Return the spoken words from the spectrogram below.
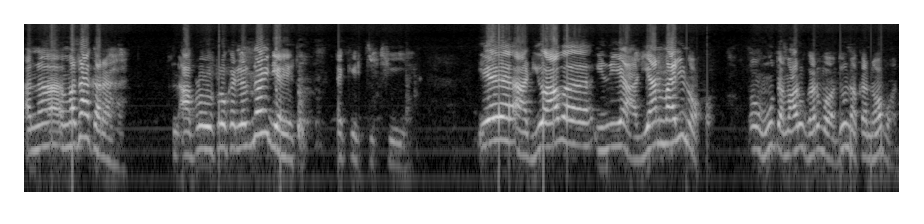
અને મજા કરે હે આપણો રોટલો કરેલો નહીં દે એ તો. એ કે એ આડિયો આવે, એને એ આડિયાને મારી નાખો. તો હું તમારું ઘર બધું નકર ન બધું.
